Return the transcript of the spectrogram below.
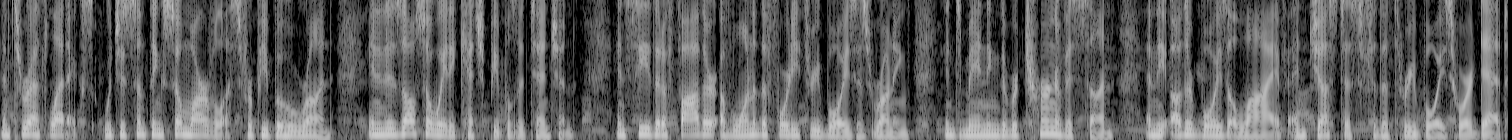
and through athletics, which is something so marvelous for people who run. And it is also a way to catch people's attention and see that a father of one of the 43 boys is running and demanding the return of his son and the other boys alive and justice for the three boys who are dead.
